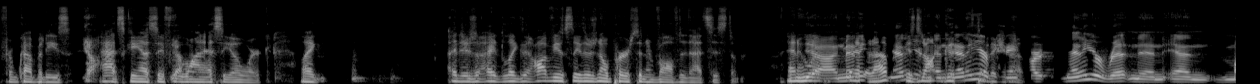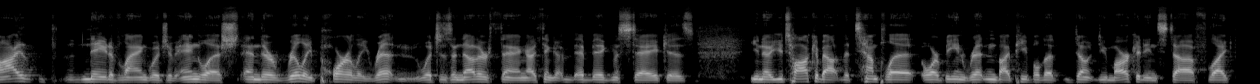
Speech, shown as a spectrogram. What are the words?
from companies yeah. asking us if yeah. we want SEO work. Like, I just, I like, obviously, there's no person involved in that system and who yeah, and many, up many, is not good. Many are, are, many are written in in my native language of English, and they're really poorly written, which is another thing. I think a, a big mistake is you know you talk about the template or being written by people that don't do marketing stuff like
